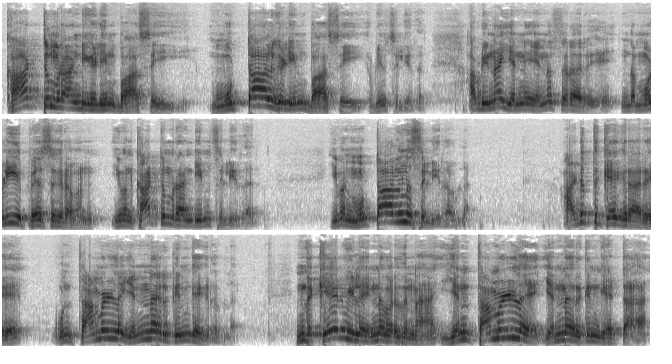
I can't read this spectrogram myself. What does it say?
காட்டு மிராண்டிகளின் பாஷை முட்டாள்களின் பாஷை அப்படின்னு சொல்லிடுறாரு. அப்படின்னா என்ன என்ன சொல்கிறாரு இந்த மொழியை பேசுகிறவன் இவன் காட்டு மிராண்டின்னு சொல்லிடுறாரு. இவன் முட்டாள்னு சொல்லிடுறவள அடுத்து கேட்குறாரு உன் தமிழில் என்ன இருக்குன்னு கேட்குறப்பில்ல இந்த கேள்வியில் என்ன வருதுன்னா என் தமிழில் என்ன இருக்குன்னு கேட்டால்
